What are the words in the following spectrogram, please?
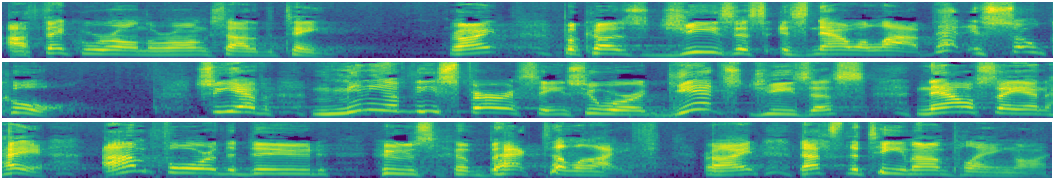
I think we're on the wrong side of the team right? Because Jesus is now alive. That is so cool. So you have many of these Pharisees who were against Jesus now saying, hey, I'm for the dude who's back to life, right? That's the team I'm playing on.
